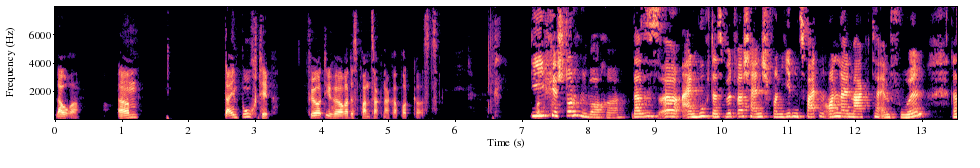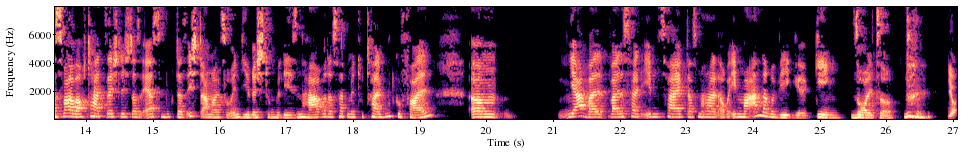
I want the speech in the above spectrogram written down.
Laura, ähm, dein Buchtipp für die Hörer des Panzerknacker Podcasts. Die Vier-Stunden-Woche. Das ist äh, ein Buch, das wird wahrscheinlich von jedem zweiten Online-Marketer empfohlen. Das war aber auch tatsächlich das erste Buch, das ich damals so in die Richtung gelesen habe. Das hat mir total gut gefallen. Ähm, ja, weil, weil es halt eben zeigt, dass man halt auch eben mal andere Wege gehen sollte. ja,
